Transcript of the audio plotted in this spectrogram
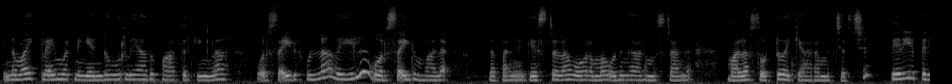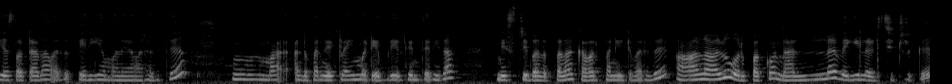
இந்த மாதிரி கிளைமேட் நீங்கள் எந்த ஊர்லேயாவது பார்த்துருக்கீங்களா? ஒரு சைடு ஃபுல்லாக வெயில் ஒரு சைடு மழை. இந்த பாருங்கள் கெஸ்ட்டெல்லாம் ஓரமாக ஒதுங்க ஆரம்பிச்சிட்டாங்க. மழை சொட்டு வைக்க ஆரம்பிச்சிருச்சு. பெரிய பெரிய சொட்டாக தான் வருது. பெரிய மழையாக வர்றதுக்கு. ம- அந்த பாருங்கள் கிளைமேட் எப்படி இருக்குன்னு தெரியுதா? மிஸ்டி பதப்பை தான் கவர் பண்ணிட்டு வருது. ஆனாலும் ஒரு பக்கம் நல்ல வெயில் அடிச்சிட்ருக்கு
